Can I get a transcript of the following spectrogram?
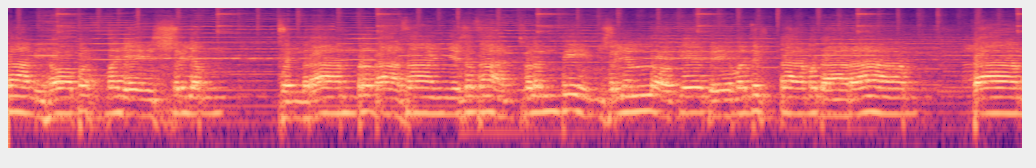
दामिहोपह्वये श्रियम् चन्द्रां प्रभासां यशसा ज्वलन्तीं श्रियं लोके देवजिष्टामुदाराम् तां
